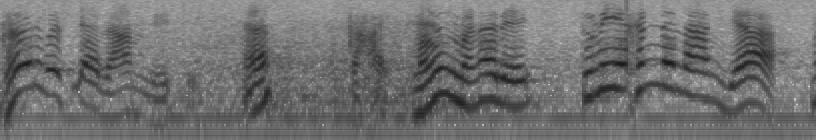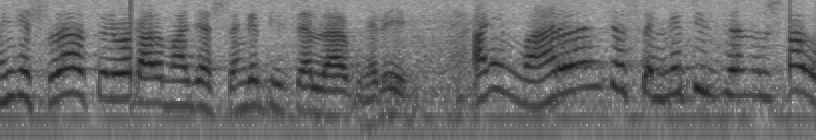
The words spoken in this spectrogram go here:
घर बसल्या राम भेटे काय? म्हणून म्हणाले तुम्ही अखंड नाम घ्या म्हणजे सदा सर्व काळ माझ्या संगतीचा लाभ घडेल. आणि महाराजांच्या संगतीचा नुसार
